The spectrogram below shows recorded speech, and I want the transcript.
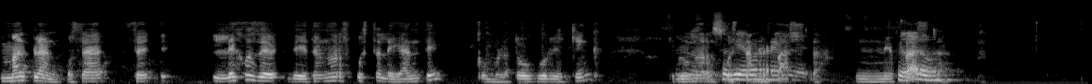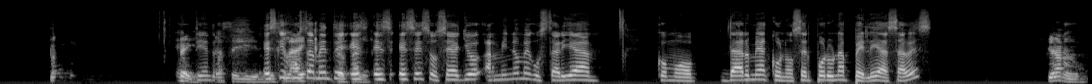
Mal plan, o sea, lejos de, de, tener una respuesta elegante, como la tuvo Burger King, tuvo una respuesta nefasta. Nefasta. Entiendo. es que justamente es, es, es, eso, o sea, yo, a mí no me gustaría como darme a conocer por una pelea, ¿sabes? Claro.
